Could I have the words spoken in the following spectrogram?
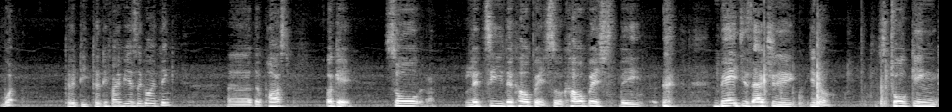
what, 30, 35 years ago I think? Uh, the past. Okay, so let's see the cow page. So cow page, they Bege is actually you know stalking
